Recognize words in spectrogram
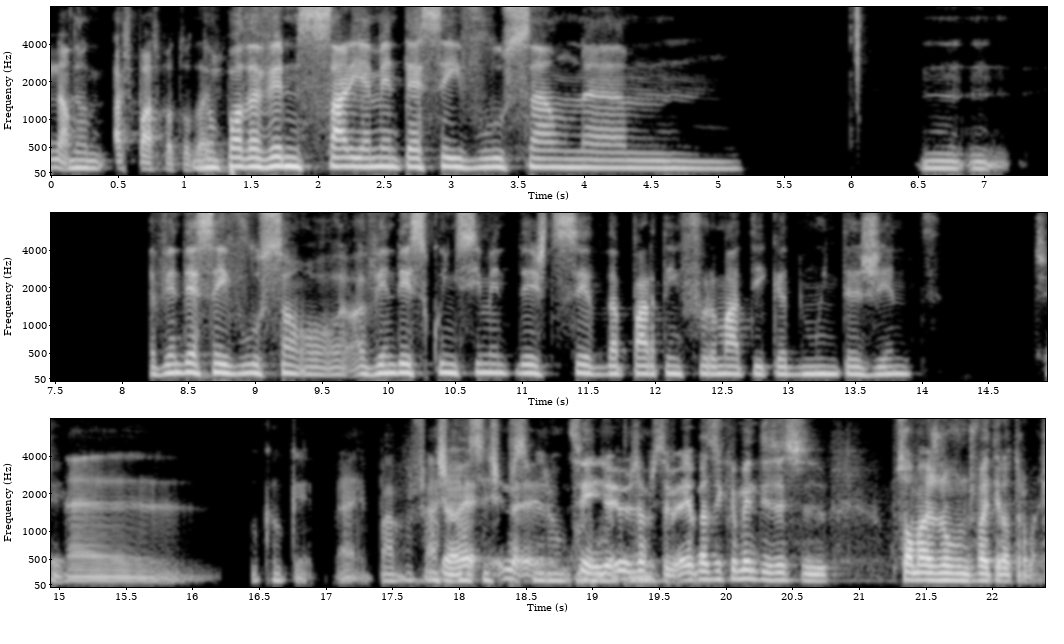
Não, não- há espaço para toda a não gente. pode haver necessariamente essa evolução na n- havendo essa evolução ou havendo esse conhecimento desde cedo da parte informática de muita gente Sim. eh, o que eu quero é, pá, acho Não, que é- vocês é- perceberam a Sim, eu já percebi. É basicamente dizer se o pessoal mais novo nos vai tirar o trabalho.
